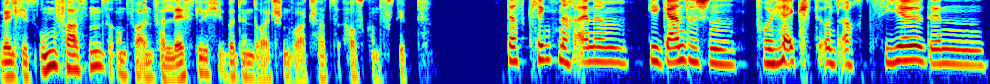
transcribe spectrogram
welches umfassend und vor allem verlässlich über den deutschen Wortschatz Auskunft gibt. Das klingt nach einem gigantischen Projekt und auch Ziel, den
